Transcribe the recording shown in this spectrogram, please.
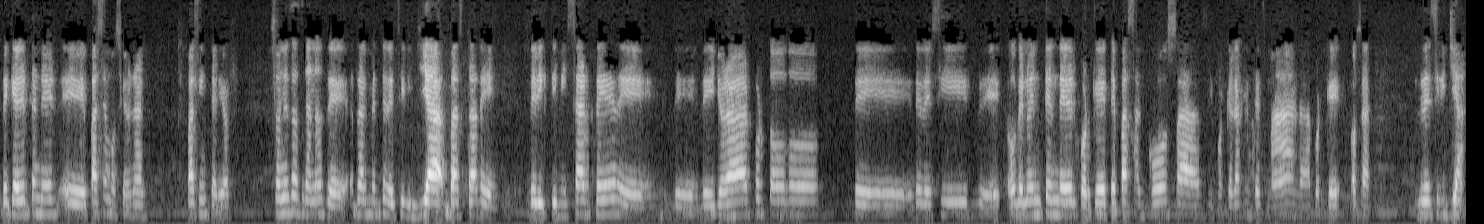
de querer tener eh, paz emocional, paz interior. Son esas ganas de realmente decir, ya basta de, victimizarte, de, llorar por todo, de, decir o de no entender por qué te pasan cosas y por qué la gente es mala, porque, o sea, de decir ya,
